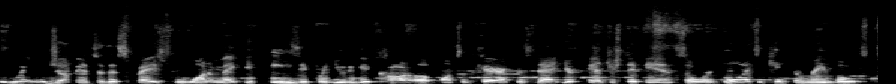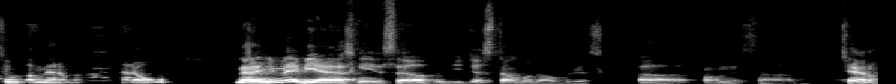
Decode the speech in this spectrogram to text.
when you jump into this space, we want to make it easy for you to get caught up on some characters that you're interested in. So we're going to keep the reboots to a minimum. Now, don't. Now you may be asking yourself if you just stumbled over this uh, on this uh, channel,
